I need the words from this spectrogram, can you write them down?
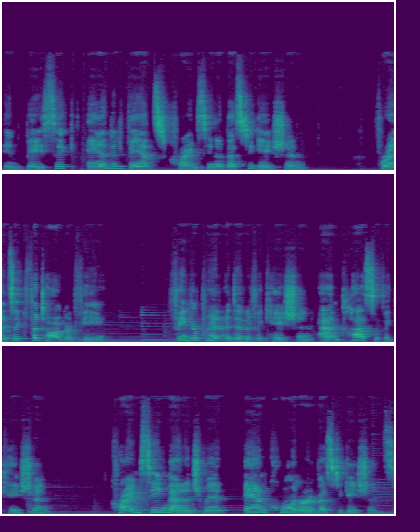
in basic and advanced crime scene investigation, forensic photography, fingerprint identification and classification, crime scene management, and coroner investigations.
